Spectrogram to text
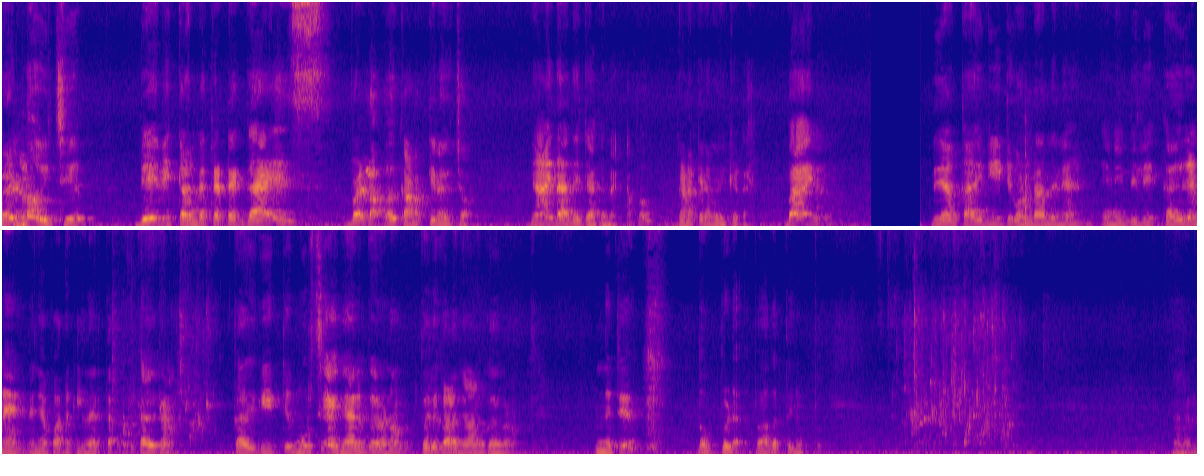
വെള്ളം ഒഴിച്ച് വേവിക്കാൻ വെക്കട്ടെ ഗൈസ് വെള്ളം ഒരു കണക്കിന് ഒഴിച്ചോ. ഞാൻ ഇത് ആദ്യമായിട്ടാക്കുന്നത് അപ്പോൾ കണക്കിന് ഒഴിക്കട്ടെ. ബൈ ഇത് ഞാൻ കഴുകിയിട്ട് കൊണ്ടുവന്നിനെ ഇനി ഇതിൽ കഴുകണേ. ഞാൻ പറഞ്ഞിട്ടില്ല നേരത്തെ. അത് കഴുകണം. കഴുകിയിട്ട് മുറിച്ച് കഴിഞ്ഞാലും കഴുകണം തൊലി കളഞ്ഞാലും കഴുകണം. എന്നിട്ട് ഉപ്പിടുക പാകത്തിന് ഉപ്പ്. അങ്ങനെ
